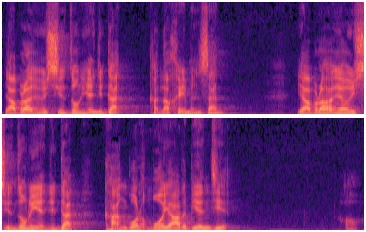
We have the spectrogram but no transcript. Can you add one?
亚伯拉罕用心中的眼睛看，看到黑门山。亚伯拉罕要用心中的眼睛看，看过了摩押的边界。好，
